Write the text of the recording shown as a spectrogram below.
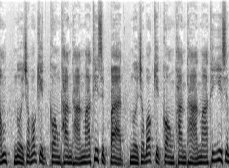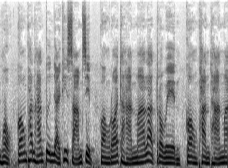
3 หน่วยเฉพาะกิจกองพันฐานม้าที่ 18 หน่วยเฉพาะกิจกองพันฐานม้าที่ 26 กองพันฐานปืนใหญ่ที่ 30 กองร้อยทหารม้าลาดตระเวน กองพันฐานม้า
